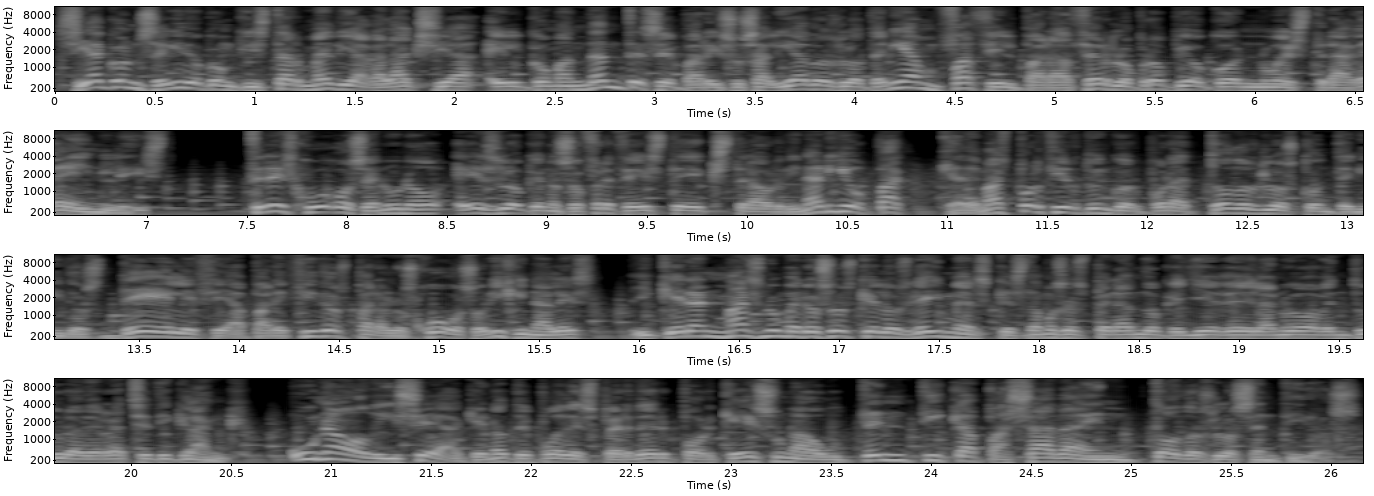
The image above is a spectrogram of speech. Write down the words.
Si ha conseguido conquistar media galaxia, el comandante Separ y sus aliados lo tenían fácil para hacer lo propio con nuestra Game List. Tres juegos en uno es lo que nos ofrece este extraordinario pack, que además por cierto incorpora todos los contenidos DLC aparecidos para los juegos originales y que eran más numerosos que los gamers que estamos esperando que llegue la nueva aventura de Ratchet y Clank. Una odisea que no te puedes perder porque es una auténtica pasada en todos los sentidos.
